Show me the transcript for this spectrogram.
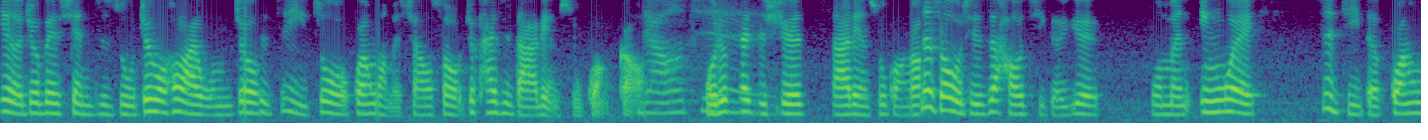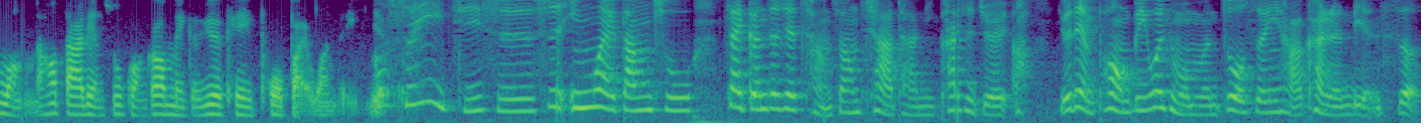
业额就被限制住。结果后来我们就自己做官网的销售，就开始打脸书广告。了解。我就开始学打脸书广告。那时候我其实是好几个月，我们因为。自己的官网，然后打脸书广告，每个月可以破百万的营业额。所以其实是因为当初在跟这些厂商洽谈，你开始觉得啊有点碰壁，为什么我们做生意还要看人脸色？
